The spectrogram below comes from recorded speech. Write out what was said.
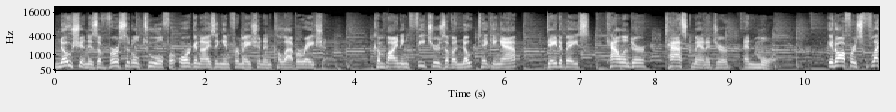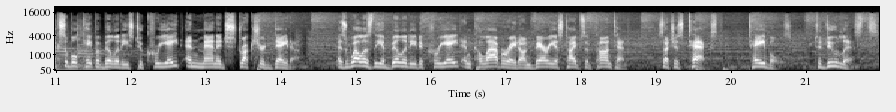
Notion is a versatile tool for organizing information and collaboration, combining features of a note-taking app, database, calendar, task manager, and more. It offers flexible capabilities to create and manage structured data, as well as the ability to create and collaborate on various types of content, such as text, tables, to-do lists,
